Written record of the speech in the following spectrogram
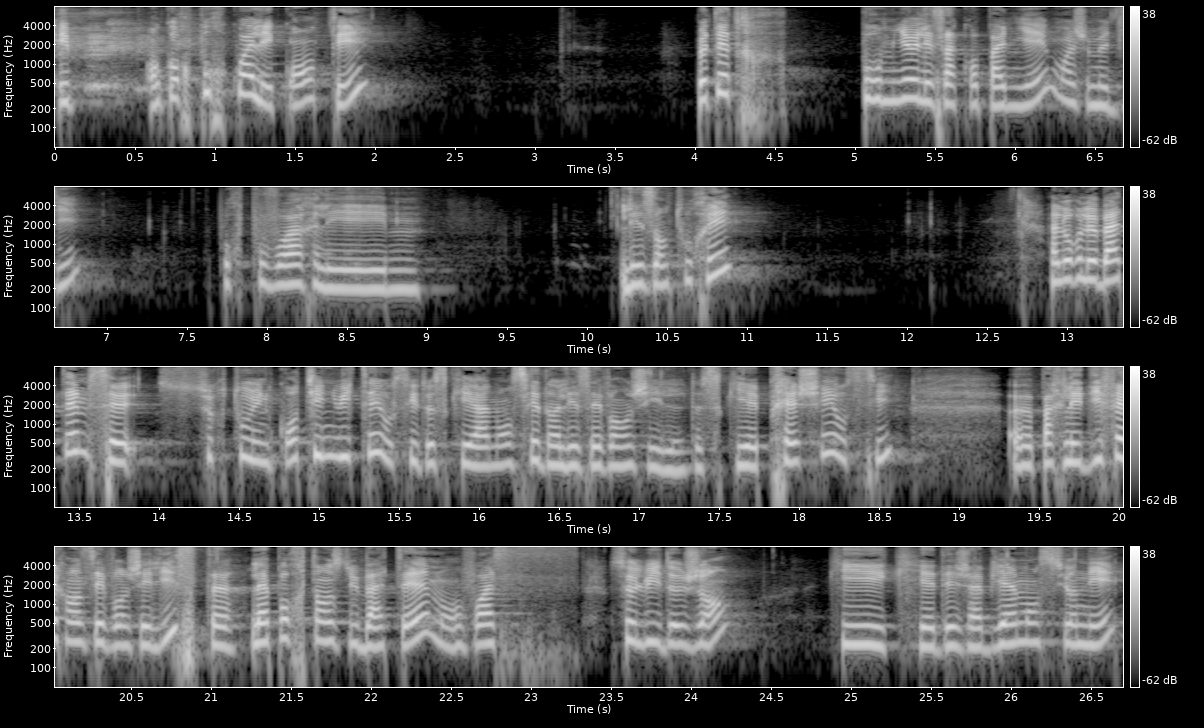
Et encore pourquoi les compter? Peut-être pour mieux les accompagner, moi je me dis, pour pouvoir les, les entourer. Alors le baptême, c'est surtout une continuité aussi de ce qui est annoncé dans les évangiles, de ce qui est prêché aussi euh, par les différents évangélistes. L'importance du baptême, on voit celui de Jean, qui, qui est déjà bien mentionné.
